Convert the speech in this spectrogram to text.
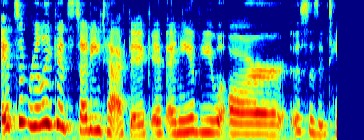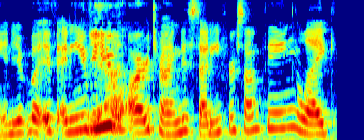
it's a really good study tactic if any of you are this is a tangent, but if any of you are trying to study for something, like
